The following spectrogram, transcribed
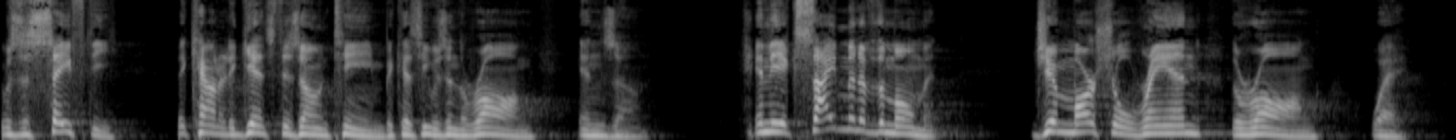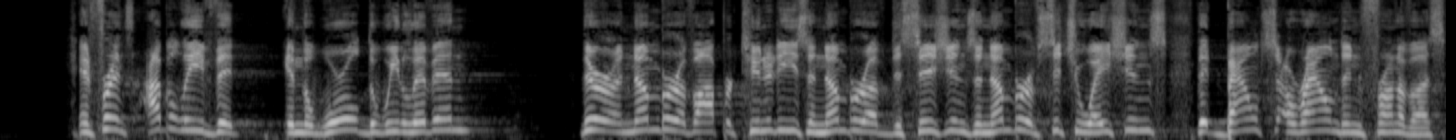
was a safety that counted against his own team because he was in the wrong end zone. In the excitement of the moment, Jim Marshall ran the wrong way. And friends, I believe that in the world that we live in, There are a number of opportunities, a number of decisions, a number of situations that bounce around in front of us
